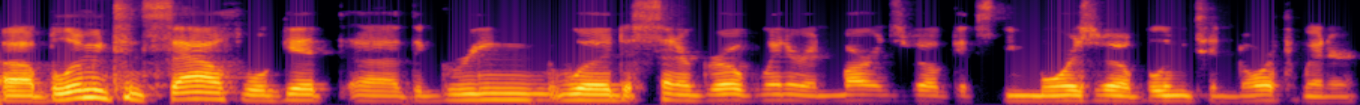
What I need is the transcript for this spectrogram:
Uh, Bloomington South will get uh, the Greenwood Center Grove winner, and Martinsville gets the Mooresville Bloomington North winner.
